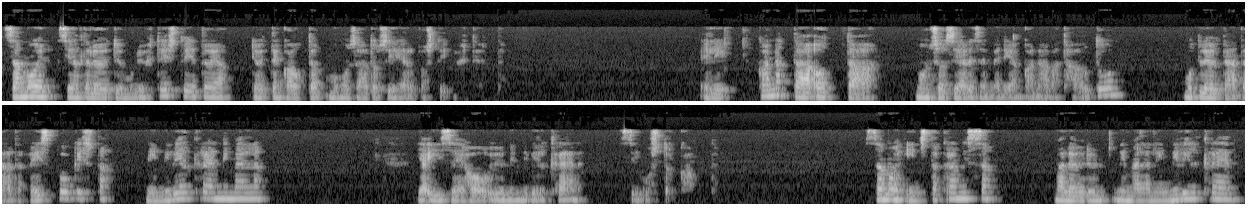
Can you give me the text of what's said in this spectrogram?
Samoin sieltä löytyy mun yhteistietoja, joiden kautta muhun saa tosi helposti yhteyttä. Eli kannattaa ottaa mun sosiaalisen median kanavat haltuun. Mut löytää täältä Facebookista Ninni Vilkreen nimellä ja ICHY Ninni Vilkreen sivuston kautta. Samoin Instagramissa mä löydyn nimellä Ninni Vilkreen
